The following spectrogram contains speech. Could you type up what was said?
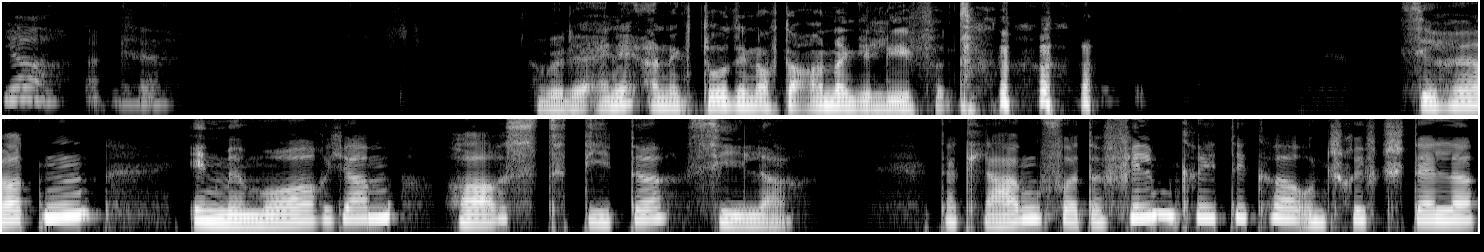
Ja, danke habe der eine Anekdote nach der anderen geliefert. Sie hörten in Memoriam Horst Dieter Sieler. Der Klagenfurter Filmkritiker und Schriftsteller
